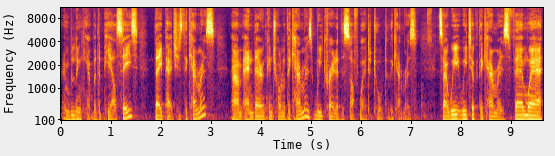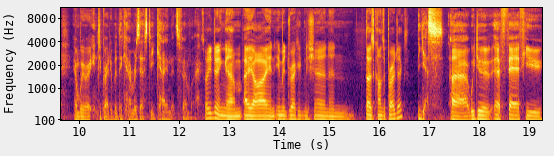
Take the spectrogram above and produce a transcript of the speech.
and linking up with the PLCs. They purchase the cameras um, and they're in control of the cameras. We created the software to talk to the cameras. So we, we took the cameras firmware and we were integrated with the cameras SDK and its firmware. So you're doing um, AI and image recognition and those kinds of projects? Yes, uh, we do a fair few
